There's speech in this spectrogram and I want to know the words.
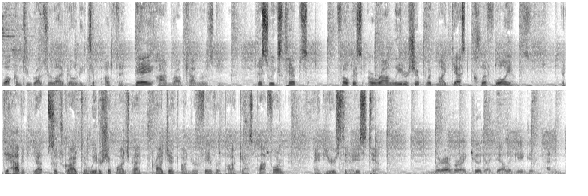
Welcome to Rob's Reliability Tip of the Day. I'm Rob Kalwarowskyj. This week's tips focus around leadership with my guest, Cliff Williams. If you haven't yet, subscribe to Leadership Launchpad Project on your favorite podcast platform. And here's today's tip. Wherever I could, I delegated. And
